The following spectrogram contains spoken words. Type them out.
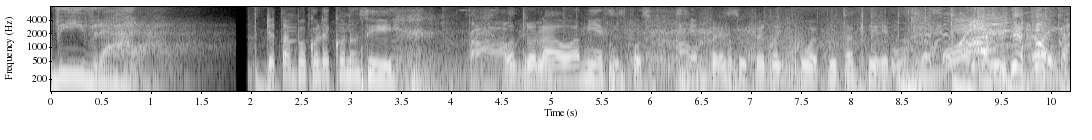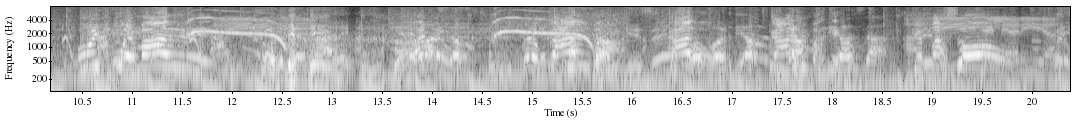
Vibra. Yo tampoco le conocí Ah, otro bueno. lado a mi ex esposo. Siempre supe lo hijo de puta que era. ¡Ay! ¡Ay, jue madre! ¡Ay, pero, pero calma! ¿Qué? ¡Calma! Por Dios, Calma. ¿Qué Ay, pasó? ¿Qué le haría? Pero,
